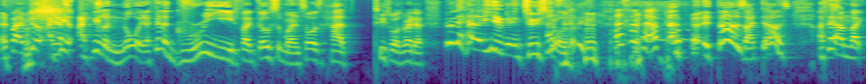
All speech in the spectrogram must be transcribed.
In fact, I feel, I feel, I feel annoyed. I feel aggrieved if I go somewhere and someone's had two straws already. Who the hell are you getting two straws? That's Has that happened? it does. It does. I think I'm like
